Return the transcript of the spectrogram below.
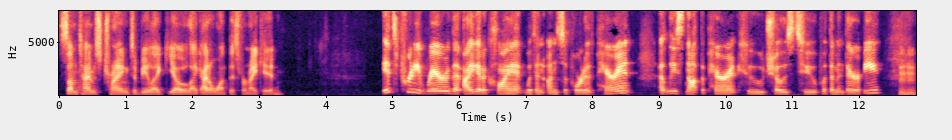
sometimes trying to be like, yo, like, I don't want this for my kid? It's pretty rare that I get a client with an unsupportive parent, at least not the parent who chose to put them in therapy. Mm-hmm.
